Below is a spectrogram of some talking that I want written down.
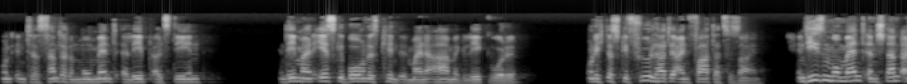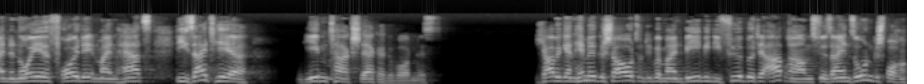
und interessanteren Moment erlebt als den, in dem mein erstgeborenes Kind in meine Arme gelegt wurde und ich das Gefühl hatte, ein Vater zu sein. In diesem Moment entstand eine neue Freude in meinem Herz, die seither jeden Tag stärker geworden ist. Ich habe gern Himmel geschaut und über mein Baby die Fürbitte Abrahams für seinen Sohn gesprochen.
